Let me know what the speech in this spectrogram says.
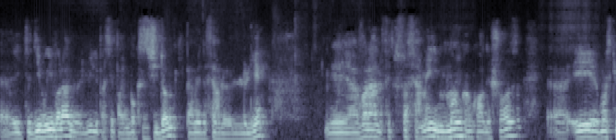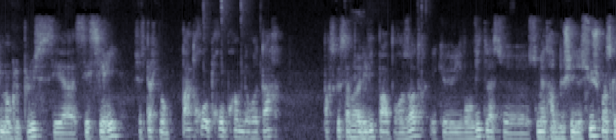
Euh, il te dit oui, voilà, lui il est passé par une box JDOM qui permet de faire le, le lien. Mais voilà, le fait que ce soit fermé, il manque encore des choses. Et moi, ce qui me manque le plus, c'est c'est Siri. J'espère qu'ils vont pas trop trop prendre de retard parce que ça peut aller vite par rapport aux autres et qu'ils vont vite là se, se mettre à bûcher dessus. Je pense que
